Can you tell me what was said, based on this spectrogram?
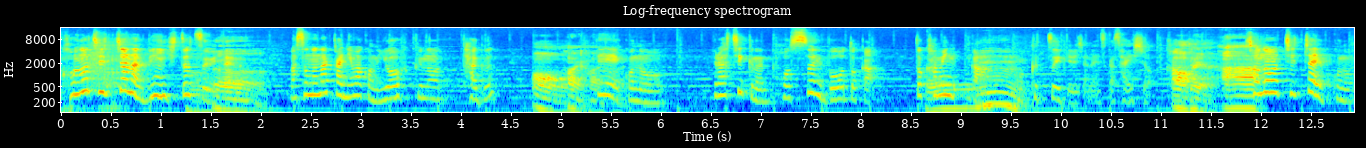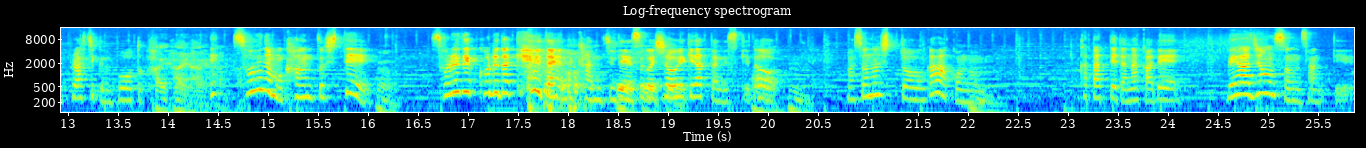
このちっちゃな瓶一つみたいな、うんまあ、その中にはこの洋服のタグ。ああ。はいはいでこのプラスチックの細い棒とかと紙がくっついてるじゃないですか最初。あはいはい。そのちっちゃいこのプラスチックの棒とか。はいはいはいはい。えそういうのもカウントしてうん。それでこれだけみたいな感じですごい衝撃だったんですけうん。ど、まあ、その人がこのうん。語ってた中でベア・ジョンソンさんっていう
